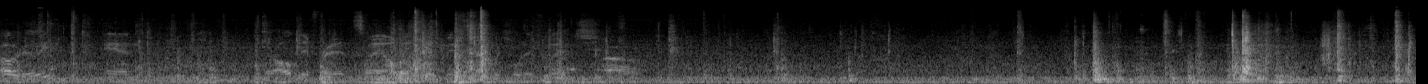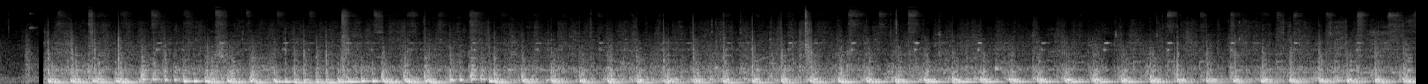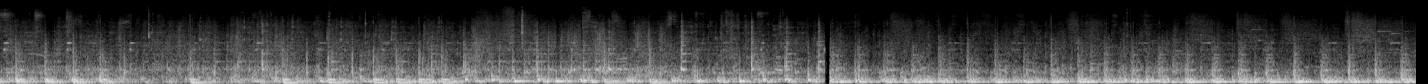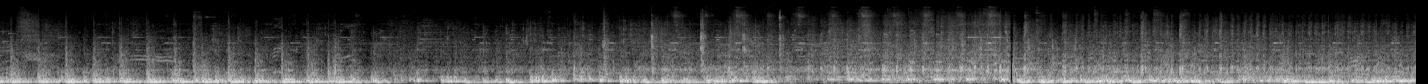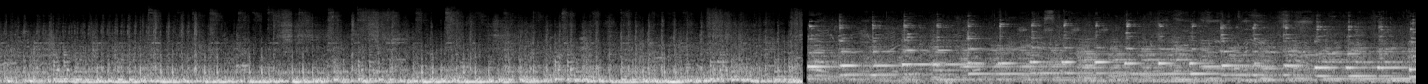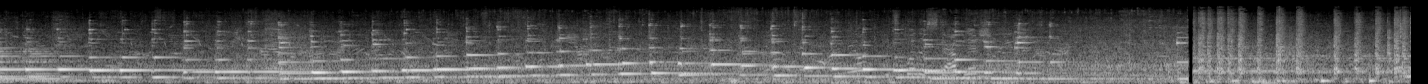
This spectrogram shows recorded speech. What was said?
Oh, really? And they're all different, so I always get mixed up which one is which. well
